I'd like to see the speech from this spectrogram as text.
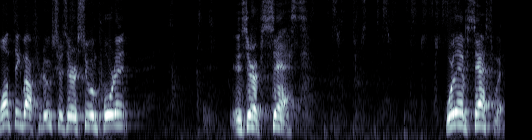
One thing about producers that are super important is they're obsessed. What are they obsessed with?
